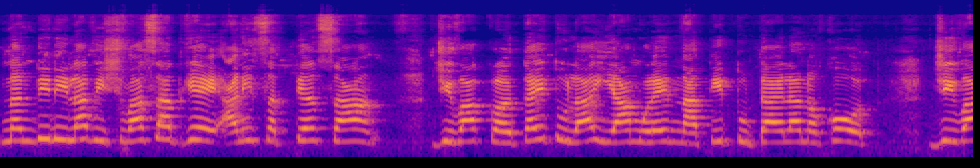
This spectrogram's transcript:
नंदिनीला विश्वासात घे आणि सत्य सांग. जीवा कळतंय तुला यामुळे नाती तुटायला नकोत. जीवा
